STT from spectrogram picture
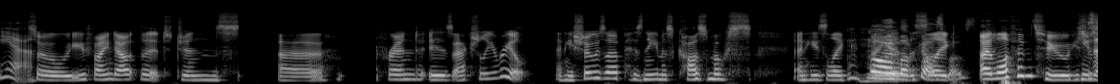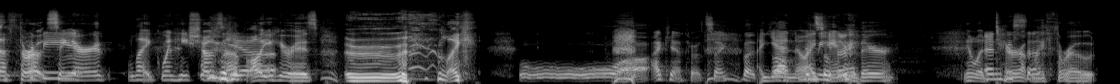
Yeah. so you find out that Jen's uh friend is actually real, and he shows up. His name is Cosmos, and he's like, Mhm. Oh, I love this, like- Cosmos. I love him too. He's, He's, just a throat hippie- singer. Like when he shows up, all you hear is ooh. like Oh, uh, I can't throat sing, but yeah, oh, no, I can't neither. either. It would And tear up my throat.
